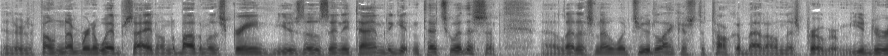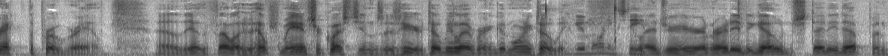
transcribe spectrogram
and there's a phone number and a website on the bottom of the screen. Use those anytime to get in touch with us and uh, let us know what you'd like us to talk about on this program. You direct the program. Uh, the other fellow who helps me answer questions is here, Toby Levering. Good morning, Toby. Good morning, Steve. Glad you're here and ready to go and steadied up. And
